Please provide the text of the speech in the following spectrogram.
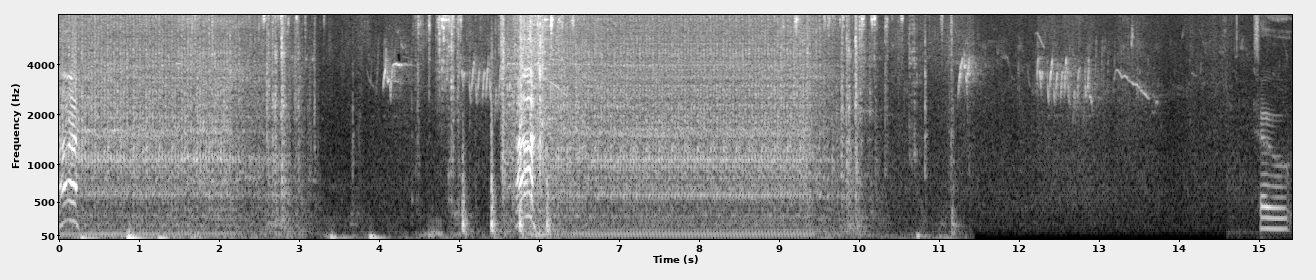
Ah. So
